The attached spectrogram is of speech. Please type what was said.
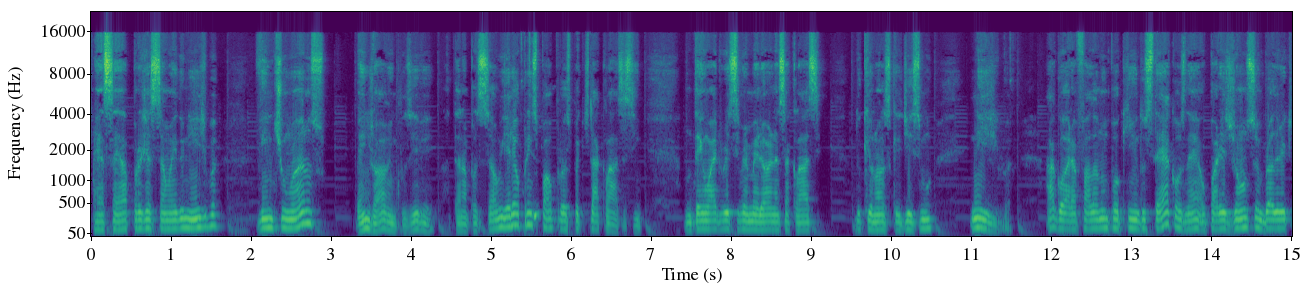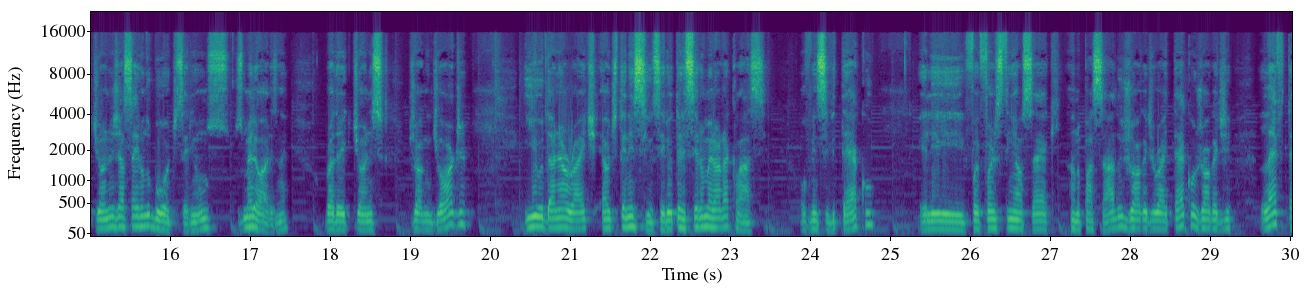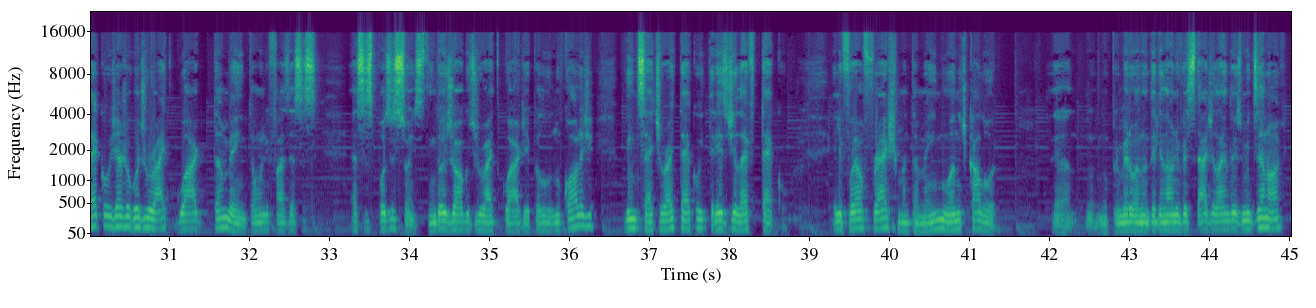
essa é a projeção aí do Nisba, 21 anos, bem jovem, inclusive, até na posição, e ele é o principal prospect da classe, assim. Não tem wide receiver melhor nessa classe do que o nosso queridíssimo Nisba. Agora, falando um pouquinho dos tackles, né? O Paris Johnson e o Broderick Jones já saíram do board, seriam os, os melhores, né? O Broderick Jones joga em Georgia e o Daniel Wright é o de Tennessee, seria o terceiro melhor da classe. Offensive tackle, ele foi first team all sec ano passado, joga de right tackle, joga de left tackle e já jogou de right guard também. Então ele faz essas, essas posições. Tem dois jogos de right guard aí pelo, no college, 27 de right tackle e 13 de left tackle. Ele foi ao freshman também no ano de calor. É, no, primeiro ano dele na universidade, lá em 2019.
